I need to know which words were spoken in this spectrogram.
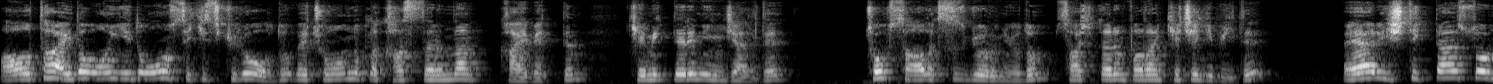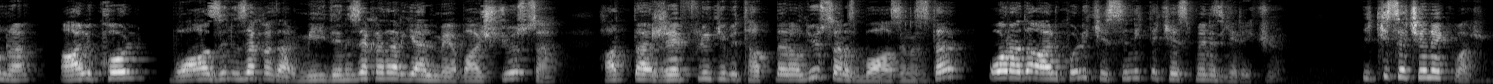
6 ayda 17-18 kilo oldu ve çoğunlukla kaslarımdan kaybettim. Kemiklerim inceldi. Çok sağlıksız görünüyordum. Saçlarım falan keçe gibiydi. Eğer içtikten sonra alkol boğazınıza kadar, midenize kadar gelmeye başlıyorsa, hatta reflü gibi tatlar alıyorsanız boğazınızda, orada alkolü kesinlikle kesmeniz gerekiyor. İki seçenek var.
